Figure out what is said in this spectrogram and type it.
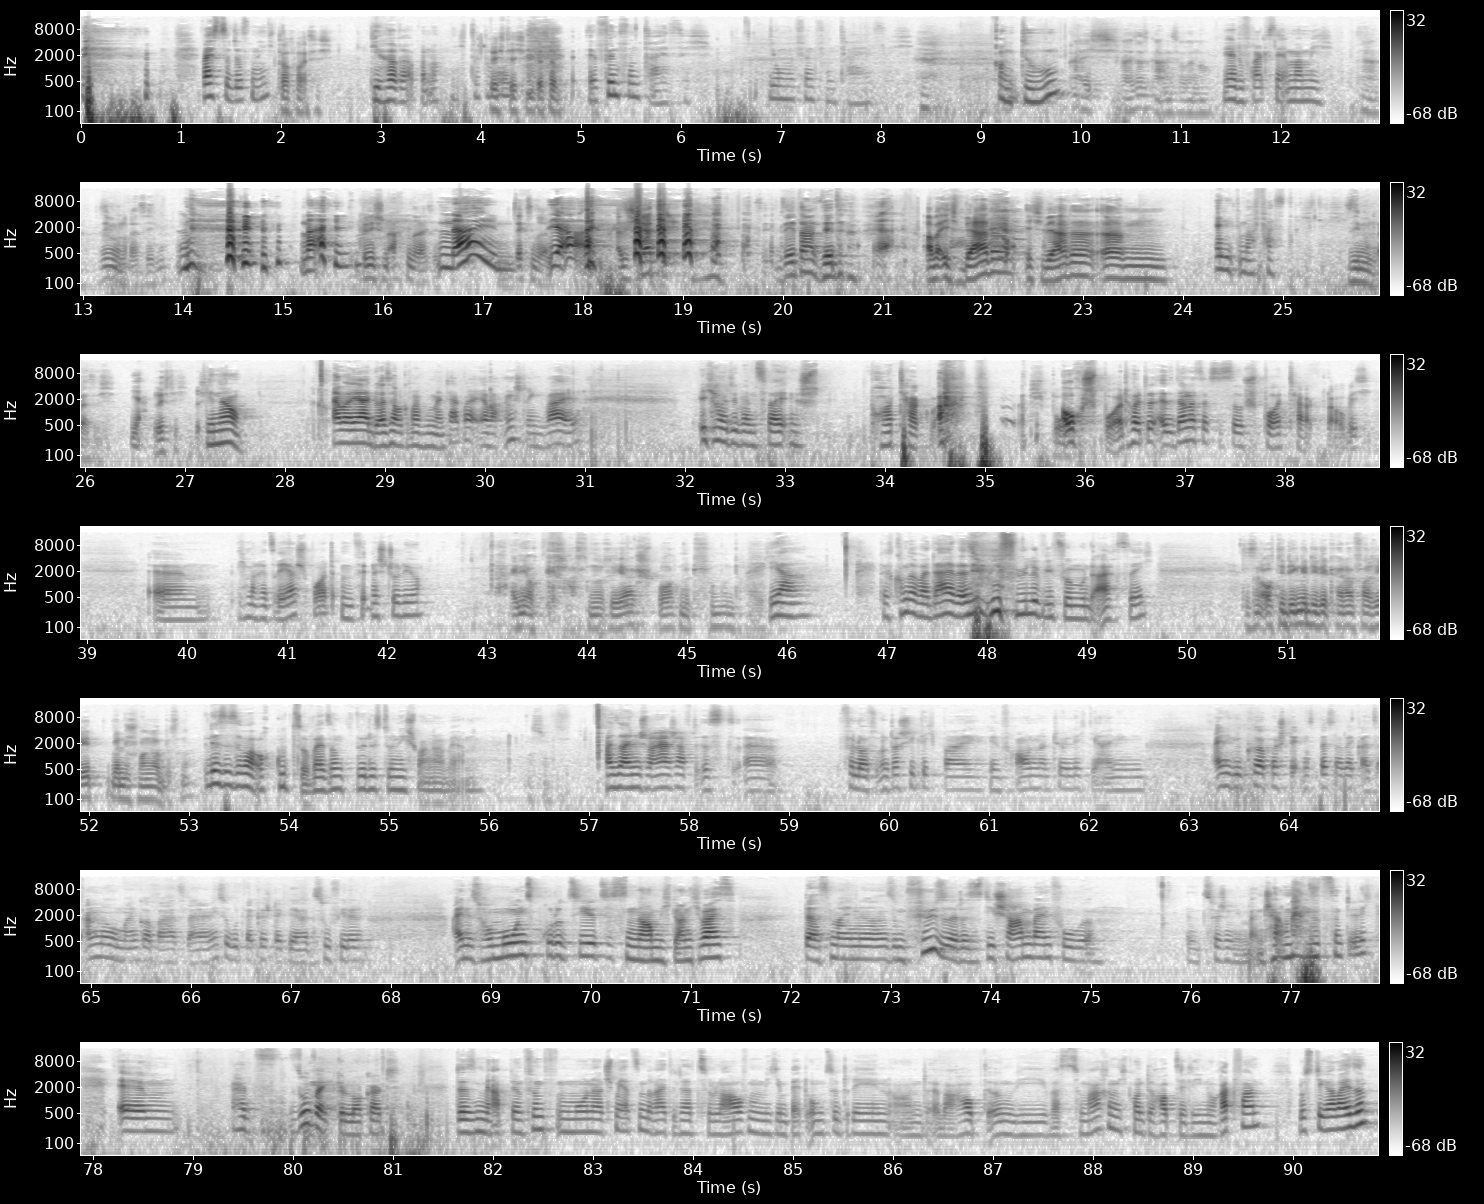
Weißt du das nicht? Doch, weiß ich. Die höre aber noch nicht. oder? Richtig. Und deshalb. Äh, 35. Junge 35. Und du? Ich weiß es gar nicht so genau. Ja, du fragst ja immer mich. Ja, 37, ne? Nein! Bin ich schon 38? Nein! 36. Ja! Also ich werde. Seht ihr? Seht ihr? Aber ich werde, ich werde ähm, Er liegt immer fast richtig. 37. Ja. Richtig? Richtig. Genau. Aber ja, du hast ja auch gefragt, wie mein Tag war. Er war anstrengend, weil ich heute beim zweiten Sporttag war. Sport. Auch Sport. Heute, also Donnerstag ist so Sporttag, glaube ich. Ähm, ich mache jetzt Reha-Sport im Fitnessstudio. Eigentlich auch krass, ne? Reha-Sport mit 35. Ja, das kommt aber daher, dass ich mich fühle wie 85. Das sind auch die Dinge, die dir keiner verrät, wenn du schwanger bist, ne? Das ist aber auch gut so, weil sonst würdest du nicht schwanger werden. Achso. Also eine Schwangerschaft ist, äh, verläuft unterschiedlich bei den Frauen natürlich. Die einigen, einige Körper stecken es besser weg als andere und mein Körper hat es leider nicht so gut weggesteckt. Der hat zu viel eines Hormons produziert, dessen Namen ich gar nicht weiß, dass meine Symphyse, das ist die Schambeinfuge, zwischen den beiden Schambeinen sitzt natürlich, ähm, hat so weit gelockert, dass es mir ab dem fünften Monat Schmerzen bereitet hat zu laufen, mich im Bett umzudrehen und überhaupt irgendwie was zu machen. Ich konnte hauptsächlich nur Radfahren, lustigerweise.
